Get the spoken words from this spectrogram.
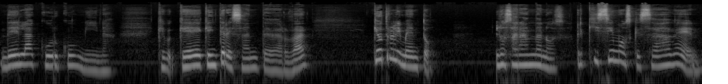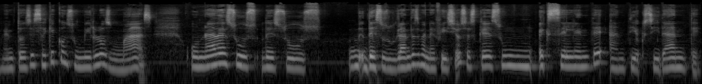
de la curcumina. Qué, qué, qué interesante, ¿verdad? ¿Qué otro alimento? Los arándanos, riquísimos que saben, entonces hay que consumirlos más. Una de sus, de sus de sus grandes beneficios es que es un excelente antioxidante.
